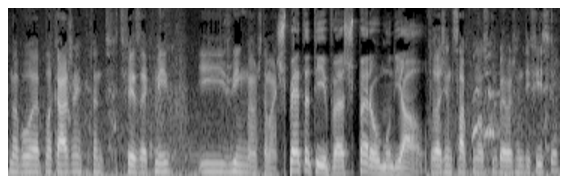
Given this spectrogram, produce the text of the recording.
uma boa placagem, portanto, defesa é comigo e joguinho de mãos também. Expectativas para o Mundial. Toda a gente sabe que o nosso grupo é bastante difícil,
